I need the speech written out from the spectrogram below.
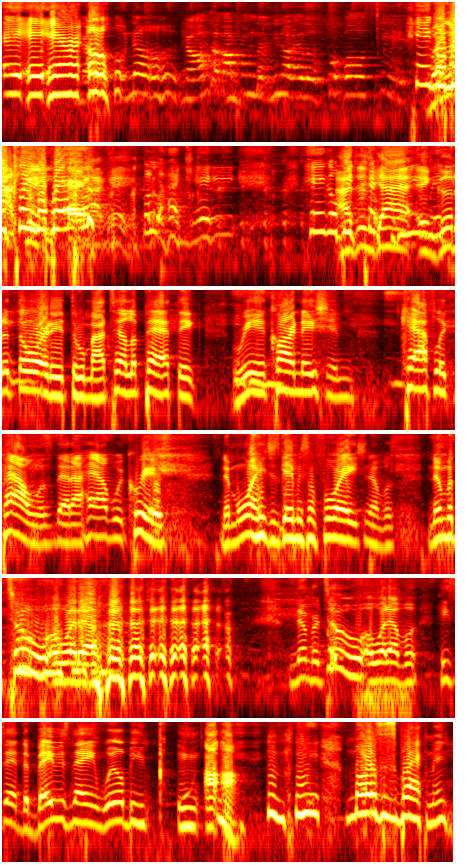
A Aaron. Oh no. no, I'm talking about from the, you know, that little football skit. He ain't gonna be Klingleberry. Blackgate. He ain't gonna be I just got in good authority through my telepathic reincarnation Catholic powers that I have with Chris. Number one, he just gave me some 4-H numbers. Number two, or whatever. Number two, or whatever, he said the baby's name will be mm, uh-uh. Moses Blackman.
